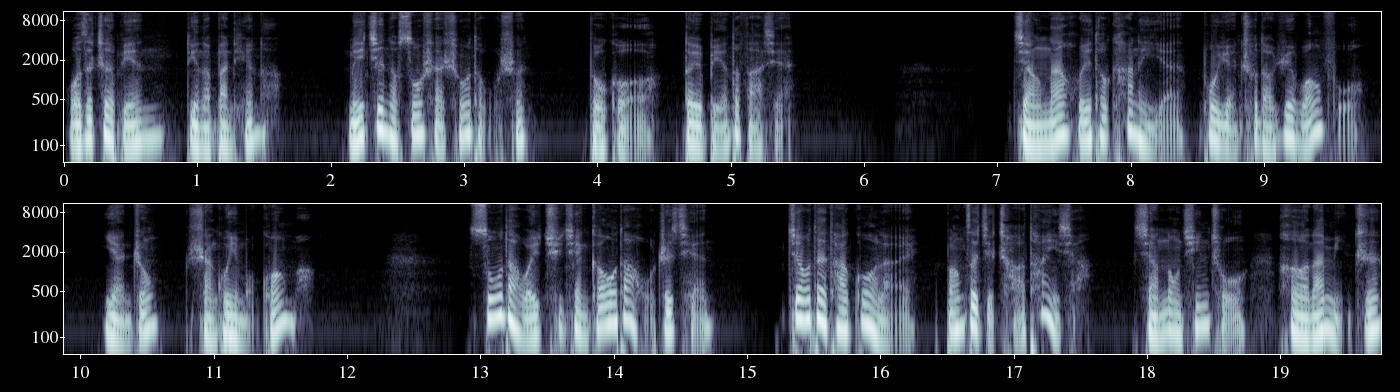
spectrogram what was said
我在这边盯了半天了，没见到苏帅说的武顺，不过倒有别的发现。蒋楠回头看了一眼不远处的越王府，眼中闪过一抹光芒。苏大为去见高大虎之前，交代他过来帮自己查探一下，想弄清楚贺南敏之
